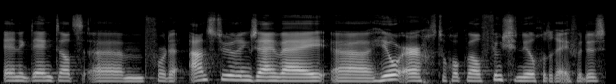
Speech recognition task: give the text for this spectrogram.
En ik denk dat um, voor de aansturing zijn wij heel erg toch ook wel functioneel gedreven. Dus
